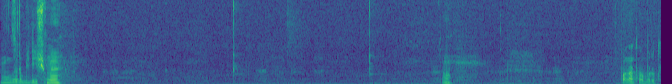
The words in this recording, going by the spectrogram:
No, Zrobiliśmy o. ponad obrót.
